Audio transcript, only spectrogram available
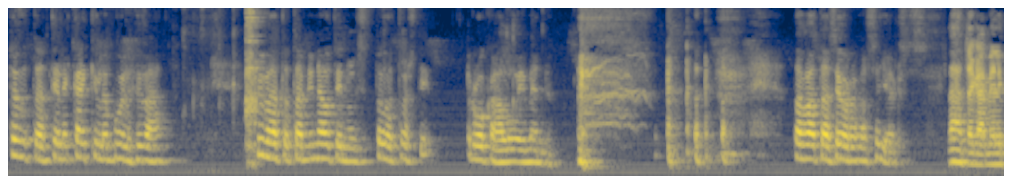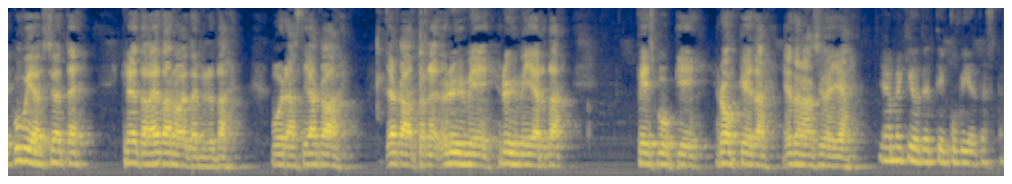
toivotan teille kaikille muille hyvää, hyvää tota, niin nautinnollista. Toivottavasti ruokahalu ei mennyt. Tavataan seuraavassa jaksossa. Lähettäkää meille kuvia, jos syötte Kreetalla etanoita, niin tota, voidaan sitten jakaa, jakaa tuonne ryhmiin, ryhmiin ja tota, Facebookiin rohkeita etanansyöjiä. Ja mekin otettiin kuvia tästä.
